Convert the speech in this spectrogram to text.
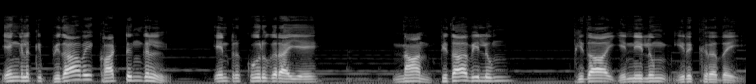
எங்களுக்கு பிதாவை காட்டுங்கள் என்று கூறுகிறாயே நான் பிதாவிலும் பிதா என்னிலும் இருக்கிறதை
